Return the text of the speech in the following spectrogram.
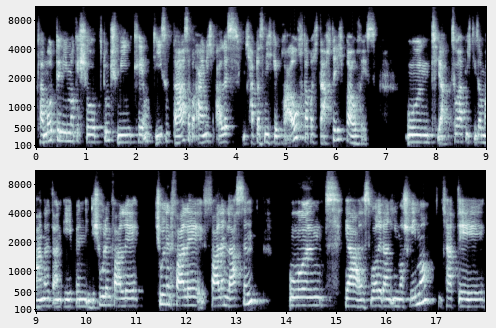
Klamotten immer geshoppt und Schminke und dies und das, aber eigentlich alles, ich habe das nicht gebraucht, aber ich dachte, ich brauche es. Und ja, so hat mich dieser Mangel dann eben in die Schuldenfalle, Schuldenfalle fallen lassen. Und ja, es wurde dann immer schlimmer. Ich hatte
